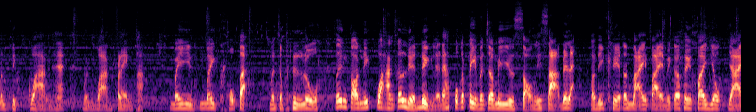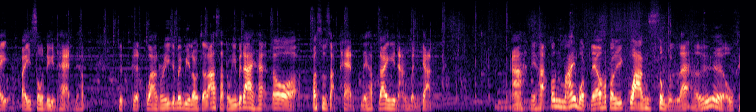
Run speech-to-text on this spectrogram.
มันติดกวางฮะมันวางแปลงผักไม่ไม่ครบอะ่ะ มันจะเป็นรูซึ่งตอนนี้กวางก็เหลือหนึ่งแล้วนะ ปกติมันจะมีอยู่ 2 หรือ3ด้วยแหละ ตอนนี้เคลียร์ต้นไม้ไป มันก็ค่อยๆ ยกย้ายไปโซนอื่นแทนนะครับ จุดเกิดกวางตรงนี้จะไม่มีเราจะล่าสัตว์ตรงนี้ไม่ได้ฮะ ก็ปศุสัตว์แทนนะครับ ได้หนังเหมือนกัน อะนี่ฮะต้นไม้หมดแล้วตอนนี้กวางศูนย์แล้ว เออโอเค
